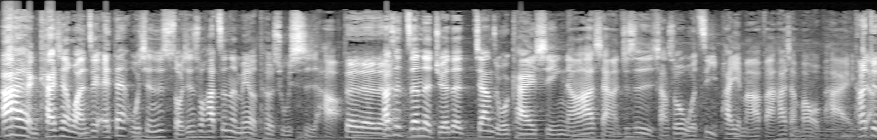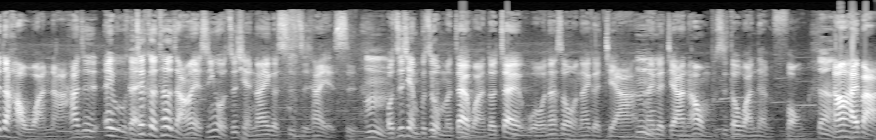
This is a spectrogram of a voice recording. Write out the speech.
他还很开心玩这个。哎，但我先是首先说，他真的没有特殊嗜好。对对对。他是真的觉得这样子会开心，然后他想就是想说我自己拍也麻烦，他想帮我拍。他觉得好玩呐、啊，他就是哎，对这个特长也是因为我之前那一个狮子，他也是。嗯，我之前不是我们在玩，都在我那时候我那个家、嗯、那个家，然后我们不是都玩的很疯，对然后还把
